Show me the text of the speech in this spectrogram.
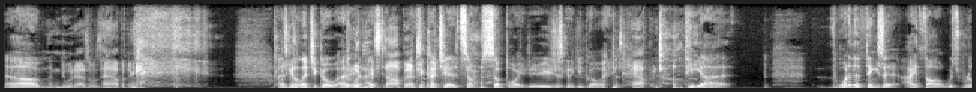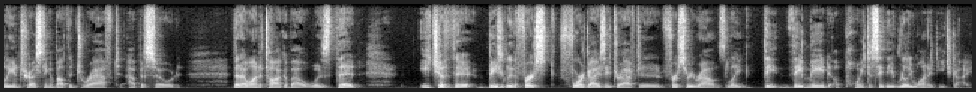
um, I knew it as it was happening. I was gonna let you go. I couldn't I, have stop to, it. I have to cut you at some some point. You're just gonna keep going. It just happened. the uh, one of the things that I thought was really interesting about the draft episode that I want to talk about was that each of the basically the first four guys they drafted, first three rounds, like they they made a point to say they really wanted each guy.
